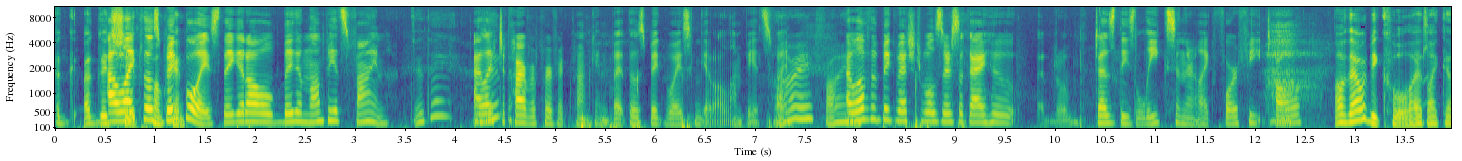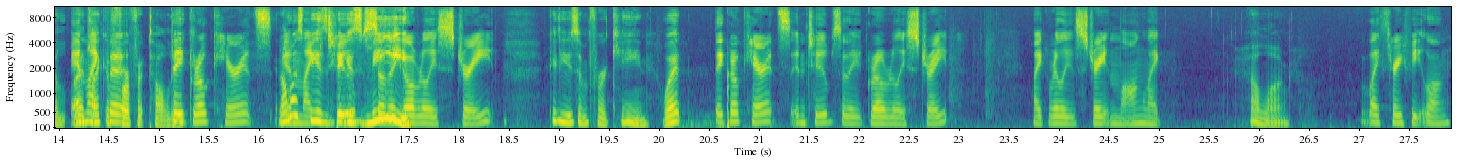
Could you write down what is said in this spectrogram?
a, a good. I like those pumpkin. big boys. They get all big and lumpy. It's fine. Do they? I like it? to carve a perfect pumpkin, but those big boys can get all lumpy. It's fine. All right, fine. I love the big vegetables. There's a guy who uh, does these leeks, and they're like four feet tall. Oh, that would be cool. I'd like a. would like, like a four foot tall They leek. grow carrots It in almost like be as big as tubes, so they me. go really straight. Could use them for a cane. What? They grow carrots in tubes, so they grow really straight, like really straight and long, like How long? like three feet long.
